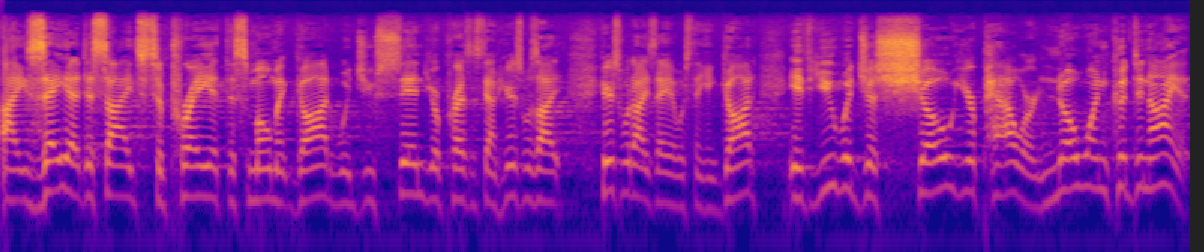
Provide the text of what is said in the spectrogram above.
Isaiah decides to pray at this moment God, would you send your presence down? Here's what, I, here's what Isaiah was thinking God, if you would just show your power, no one could deny it.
